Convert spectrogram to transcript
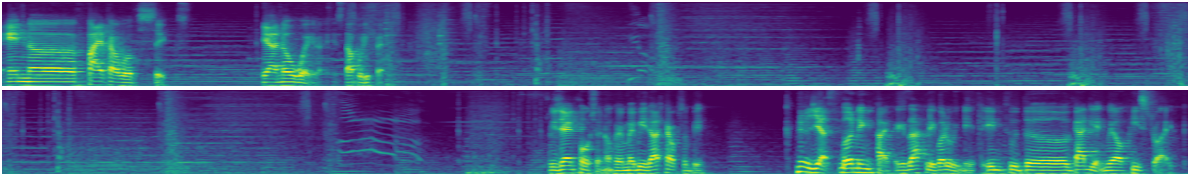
And uh, 5 out of 6. Yeah, no way, right? It's double effect. Regen potion, okay, maybe that helps a bit. yes, burning pipe, exactly what we need. Into the Guardian VLP strike.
